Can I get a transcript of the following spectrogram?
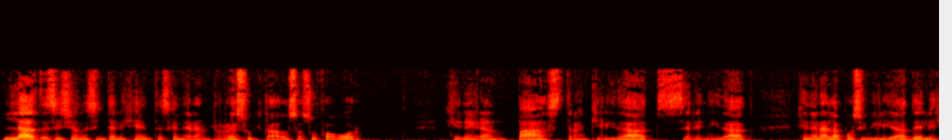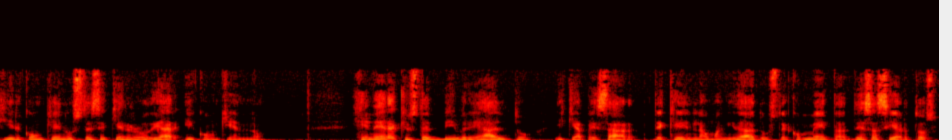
Las decisiones inteligentes generan resultados a su favor, generan paz, tranquilidad, serenidad, generan la posibilidad de elegir con quién usted se quiere rodear y con quién no. Genera que usted vibre alto y que a pesar de que en la humanidad usted cometa desaciertos,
